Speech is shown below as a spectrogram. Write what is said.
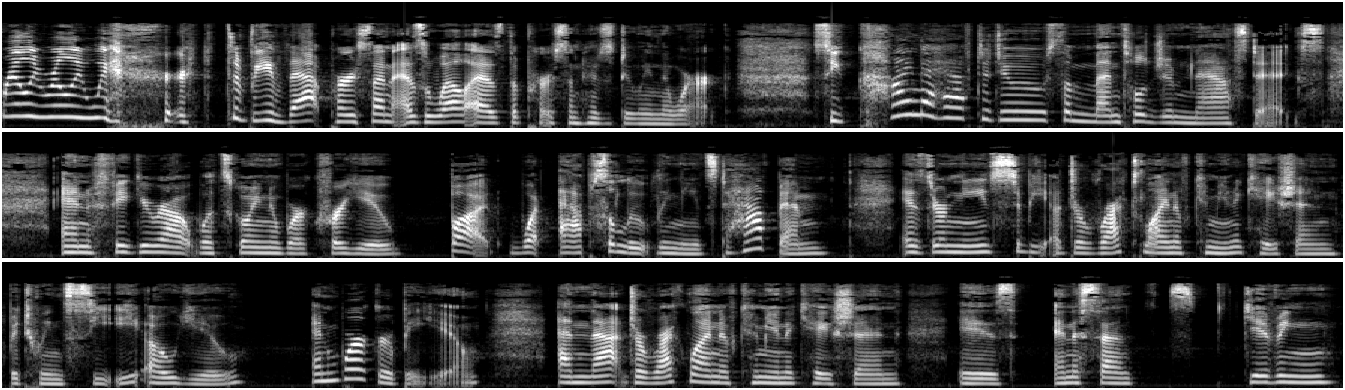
really, really weird to be that person as well as the person who's doing the work. So you kind of have to do some mental gymnastics and figure out what's going to work for you. But what absolutely needs to happen is there needs to be a direct line of communication between CEO you and worker BU. And that direct line of communication is, in a sense, giving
